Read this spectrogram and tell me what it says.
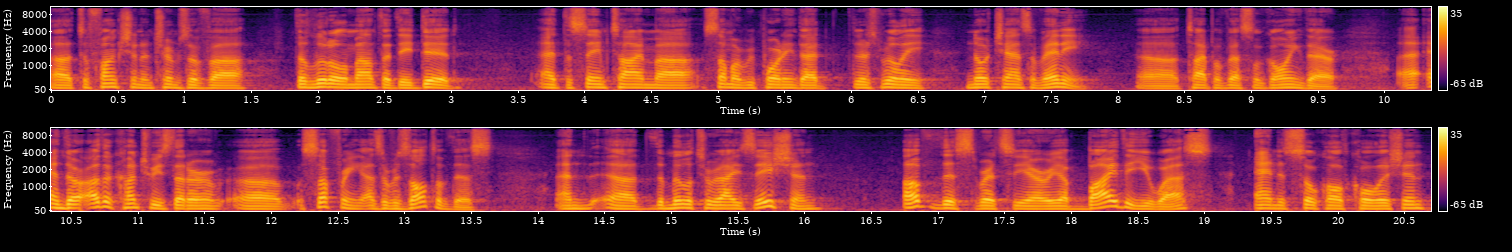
to function in terms of the little amount that they did at the same time, uh, some are reporting that there's really no chance of any uh, type of vessel going there. Uh, and there are other countries that are uh, suffering as a result of this. And uh, the militarization of this Red Sea area by the U.S. and its so called coalition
